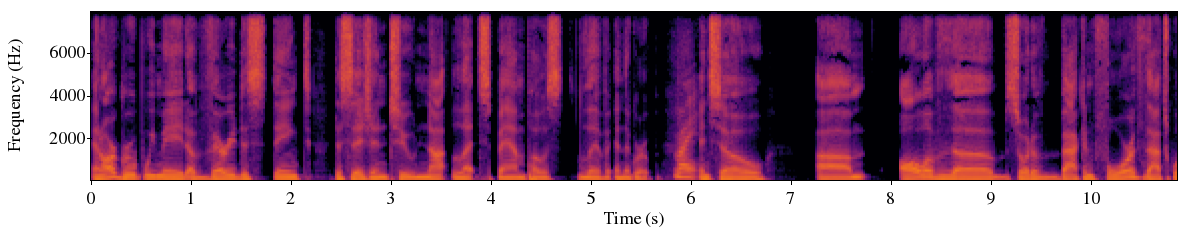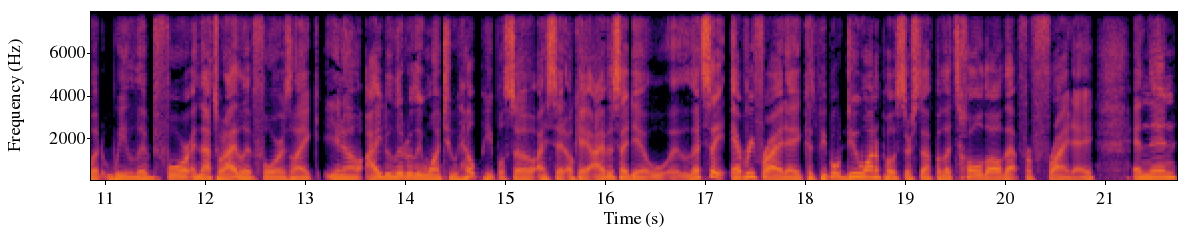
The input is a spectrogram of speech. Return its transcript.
And our group, we made a very distinct decision to not let spam posts live in the group. Right. And so, um, all of the sort of back and forth, that's what we lived for. And that's what I live for is like, you know, I literally want to help people. So I said, okay, I have this idea. Let's say every Friday, because people do want to post their stuff, but let's hold all that for Friday. And then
